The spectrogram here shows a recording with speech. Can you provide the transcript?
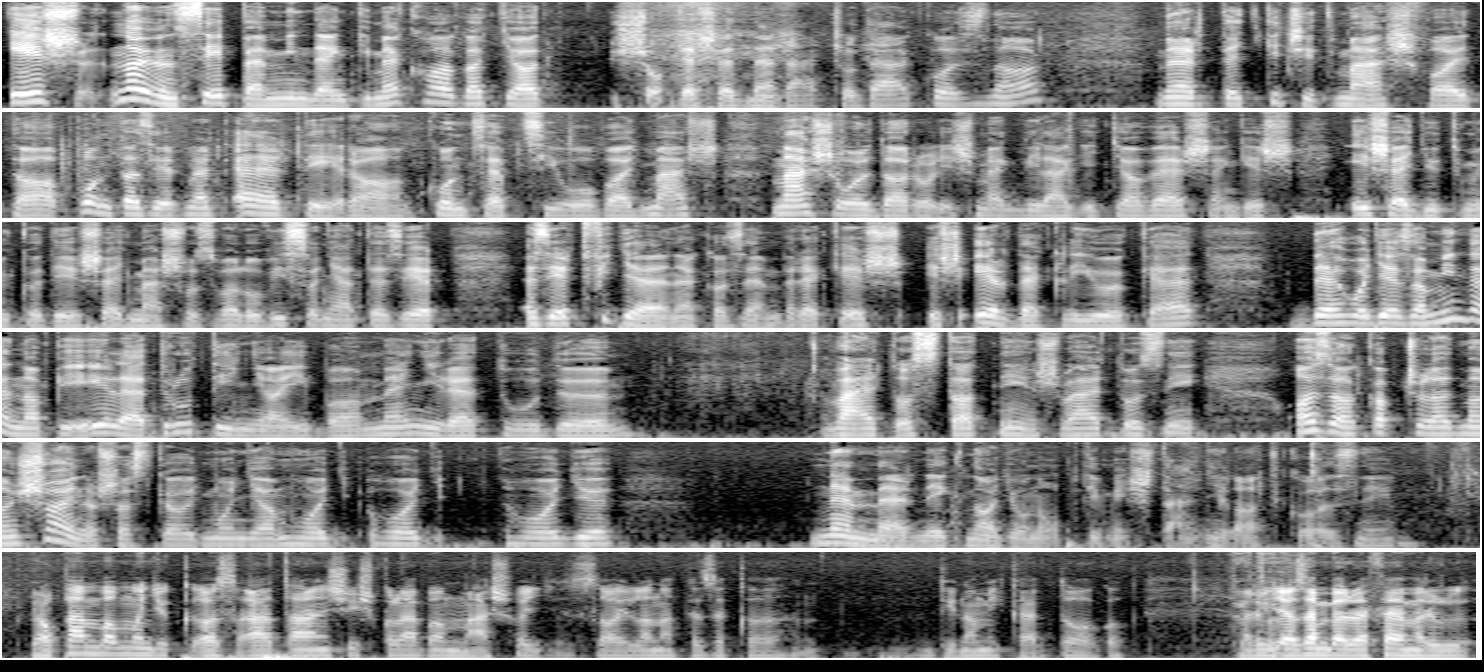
És nagyon szépen mindenki meghallgatja, sok esetben rácsodálkoznak, mert egy kicsit másfajta, pont azért, mert eltér a koncepció, vagy más, más oldalról is megvilágítja a versengés és együttműködés egymáshoz való viszonyát, ezért, ezért figyelnek az emberek, és, és érdekli őket, de hogy ez a mindennapi élet rutinjaiban mennyire tud változtatni és változni, azzal kapcsolatban sajnos azt kell, hogy mondjam, hogy, hogy, hogy nem mernék nagyon optimistán nyilatkozni. Japánban mondjuk az általános iskolában máshogy zajlanak ezek a dinamikák, dolgok? Tehát Mert ugye az emberbe felmerül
